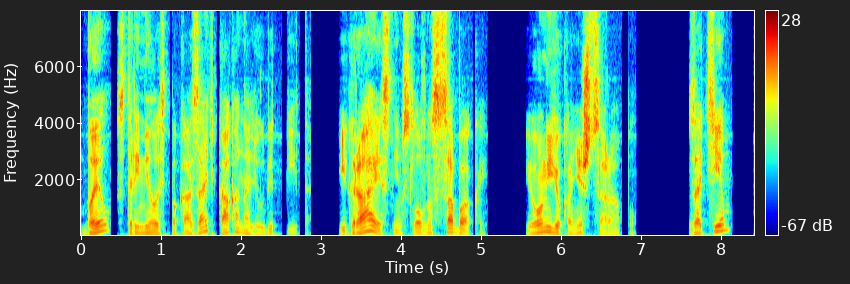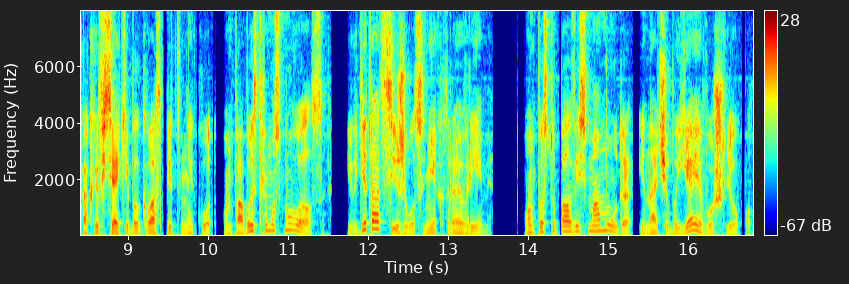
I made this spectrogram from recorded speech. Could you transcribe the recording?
Белл стремилась показать, как она любит Пита, играя с ним словно с собакой, и он ее, конечно, царапал. Затем, как и всякий благовоспитанный кот, он по-быстрому смывался и где-то отсиживался некоторое время. Он поступал весьма мудро, иначе бы я его шлепал.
